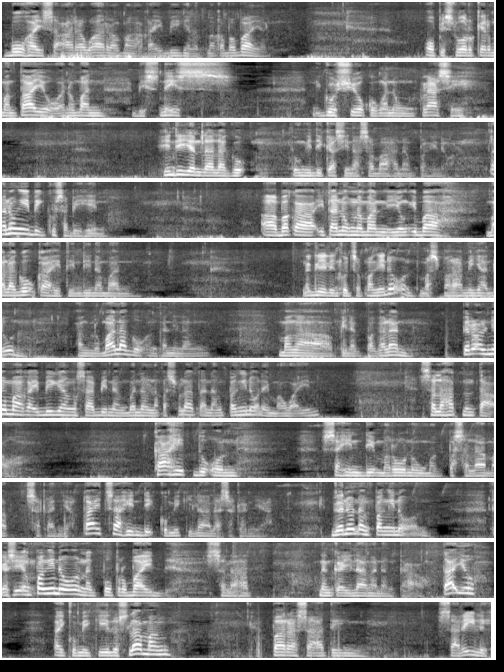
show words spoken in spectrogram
buhay sa araw-araw mga kaibigan at mga kababayan office worker man tayo o anuman business negosyo kung anong klase hindi yan lalago kung hindi ka sinasamahan ng Panginoon. Anong ibig ko sabihin? Ah, baka itanong naman yung iba malago kahit hindi naman naglilingkod sa Panginoon. Mas marami nga doon ang lumalago ang kanilang mga pinagpagalan. Pero alam niyo mga kaibigan, sabi ng banal na kasulatan, ang Panginoon ay mawain sa lahat ng tao. Kahit doon sa hindi marunong magpasalamat sa Kanya. Kahit sa hindi kumikilala sa Kanya. Ganon ang Panginoon. Kasi ang Panginoon nagpo-provide sa lahat ng kailangan ng tao. Tayo ay kumikilos lamang para sa ating sarili.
